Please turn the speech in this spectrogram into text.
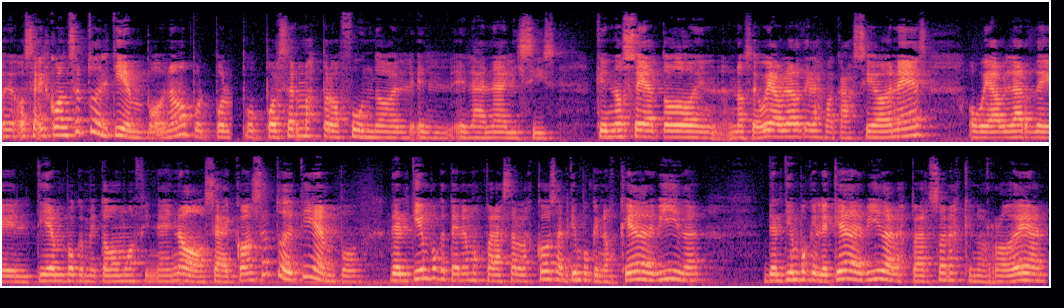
eh, o sea, el concepto del tiempo, ¿no? Por, por, por, por ser más profundo el, el- el análisis, que no sea todo en, no sé, voy a hablar de las vacaciones o voy a hablar del tiempo que me tomo a fin de no, o sea, el concepto de tiempo, del tiempo que tenemos para hacer las cosas, el tiempo que nos queda de vida, del tiempo que le queda de vida a las personas que nos rodean.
